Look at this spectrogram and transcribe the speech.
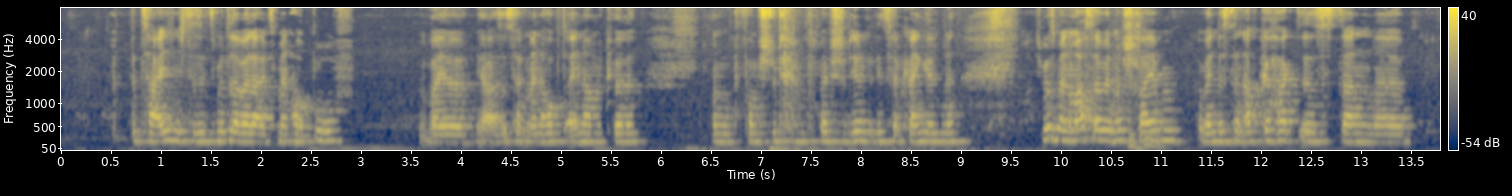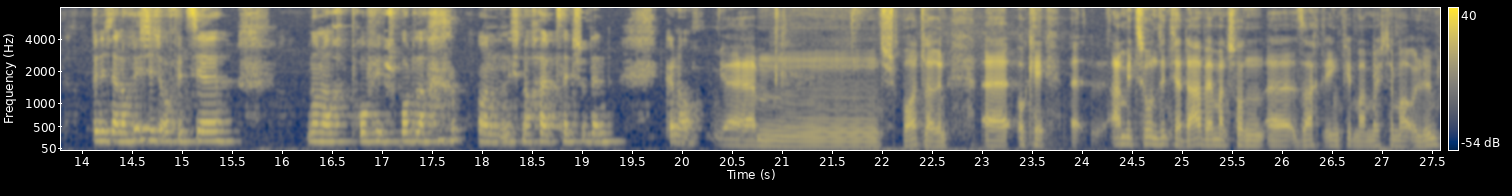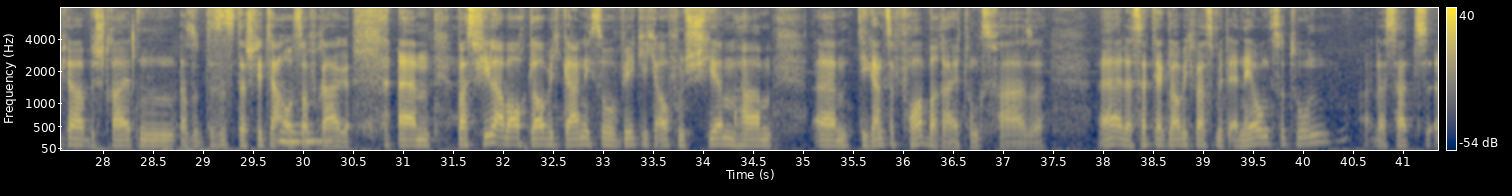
bezeichne ich das jetzt mittlerweile als mein Hauptberuf, weil ja, es ist halt meine Haupteinnahmequelle. Und vom Studi beim Studieren verdienst halt kein Geld, ne? Ich muss meine Masterarbeit noch schreiben. Wenn das dann abgehakt ist, dann äh, bin ich dann noch richtig offiziell nur noch Profisportler und nicht noch Halbzeitstudent. Genau. Ähm, Sportlerin. Äh, okay, äh, Ambitionen sind ja da, wenn man schon äh, sagt, irgendwie man möchte mal Olympia bestreiten. Also das ist, das steht ja außer mhm. Frage. Ähm, was viele aber auch, glaube ich, gar nicht so wirklich auf dem Schirm haben, ähm, die ganze Vorbereitungsphase. das hat ja, glaube ich, was mit Ernährung zu tun. Das hat äh,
